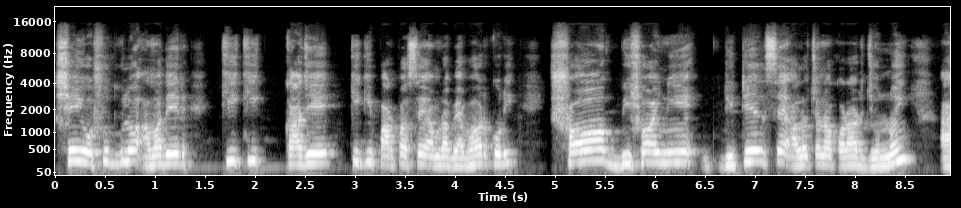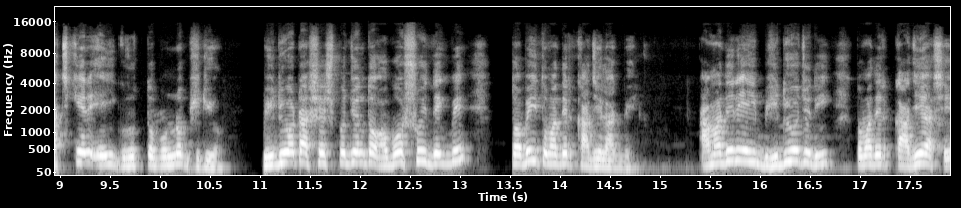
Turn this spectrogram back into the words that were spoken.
সেই ওষুধগুলো আমাদের কি কি কাজে, কি কি পারপাসে আমরা ব্যবহার করি, সব বিষয় নিয়ে ডিটেলসে আলোচনা করার জন্যই আজকের এই গুরুত্বপূর্ণ ভিডিও। ভিডিওটা শেষ পর্যন্ত অবশ্যই দেখবে, তবেই তোমাদের কাজে লাগবে। আমাদের এই ভিডিও যদি তোমাদের কাজে আসে,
